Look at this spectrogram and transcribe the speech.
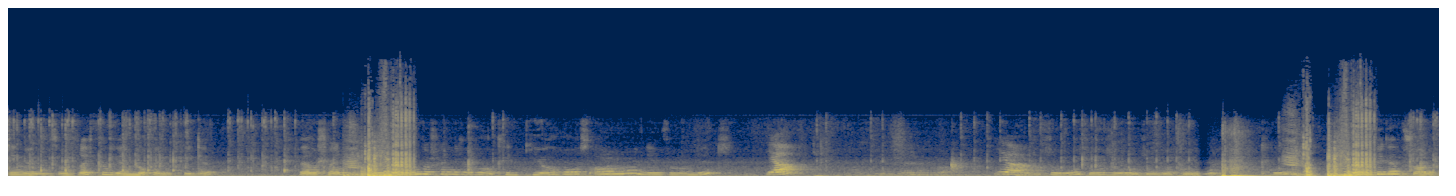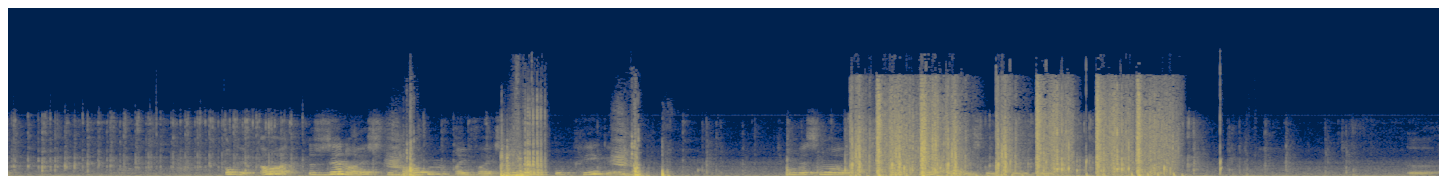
Dingens. Aber vielleicht finden wir noch ein OP-Gap. Wäre wahrscheinlich, äh, unwahrscheinlich, aber okay, Tierhausarme nehmen wir mal mit. Ja? Ja. So, so, so, so, so. Okay. OP-Gap, schade. Okay, aber sehr nice. Wir haben ein weiteres OP-Gap. Ich bin jetzt mal zum äh,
